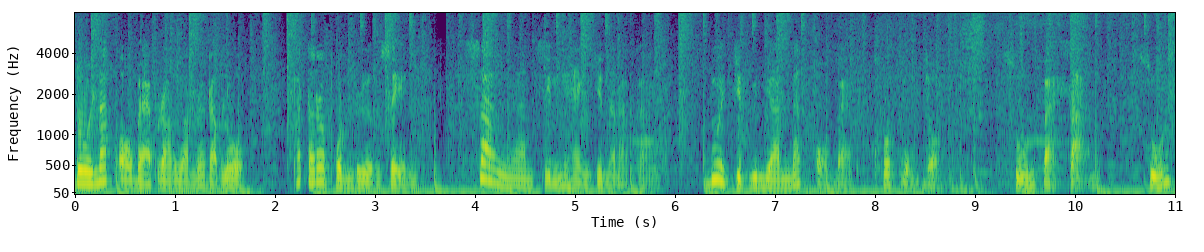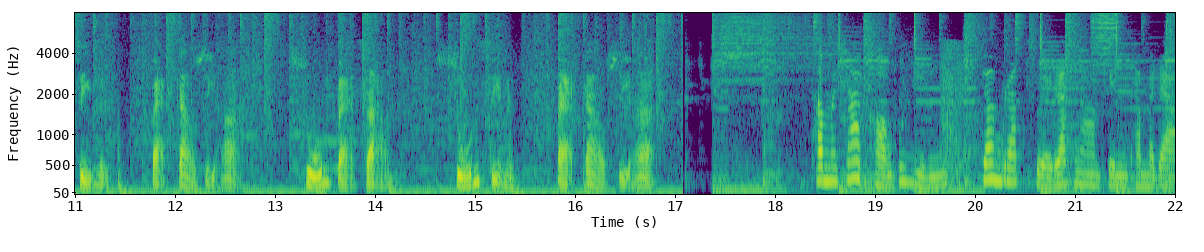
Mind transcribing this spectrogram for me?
โดยนักออกแบบรางวัลระดับโลก พัทรพลเรืองเสน สร้างงานศิลป์แห่งจินตนาการ ด้วยจิตวิญญาณนักออกแบบครบวงจร 083 041 8945 083 041 8945 ธรรมชาติของผู้หญิงย่อมรักสวยรักงามเป็นธรรมดา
